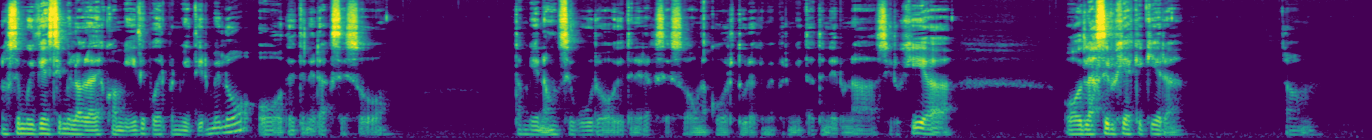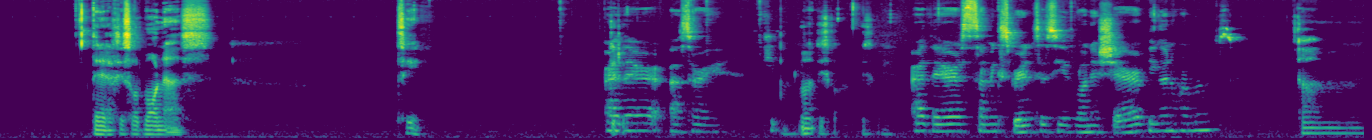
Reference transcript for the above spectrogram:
No sé muy bien si me lo agradezco a mí de poder permitírmelo o de tener acceso también a un seguro y tener acceso a una cobertura que me permita tener una cirugía o las cirugías que quiera. Um, tener acceso a hormonas. Sí. Are there, oh, sorry. Keep... No. Are there some experiences you'd want to share being on hormones? Um,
